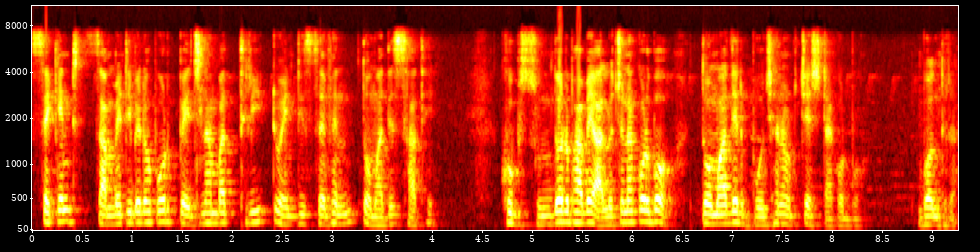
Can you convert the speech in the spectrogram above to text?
সেকেন্ড সাবমেটিভের ওপর page number three twenty seven তোমাদের সাথে। খুব সুন্দরভাবে আলোচনা করব, তোমাদের বোঝানোর চেষ্টা করব। বন্ধুরা,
